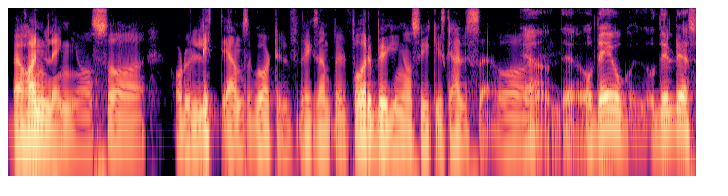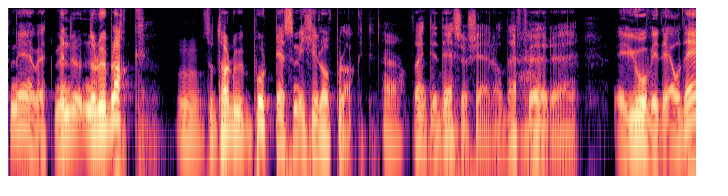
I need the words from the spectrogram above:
behandling, og så har du litt igjen som går til f.eks. For forebygging av psykisk helse. Og, Ja, det, og, det er jo og det, er det som er, vet. Men når du er blakk, Mm. så tar du bort det som ikke er lovpålagt. Ja. Det er det som skjer, og derfor eh, gjorde vi det. Og det,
